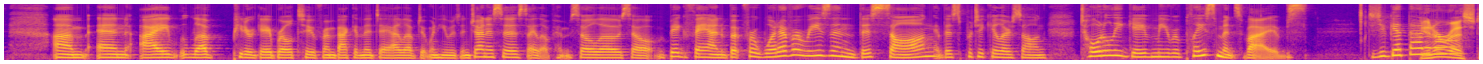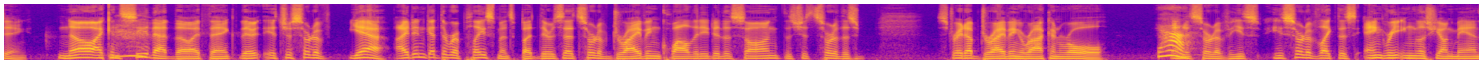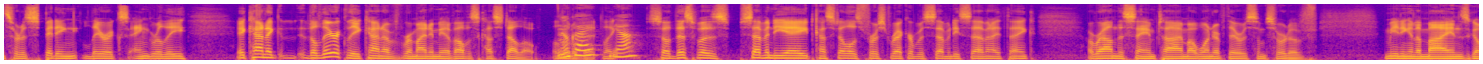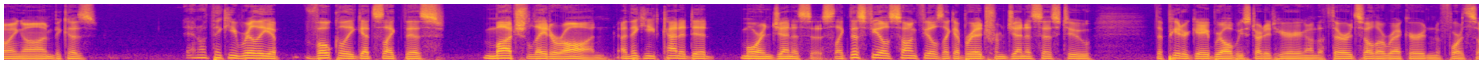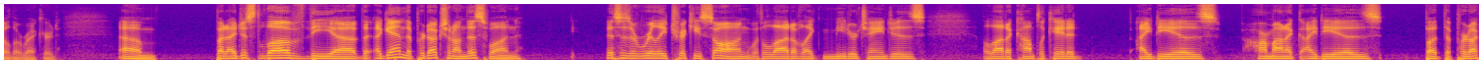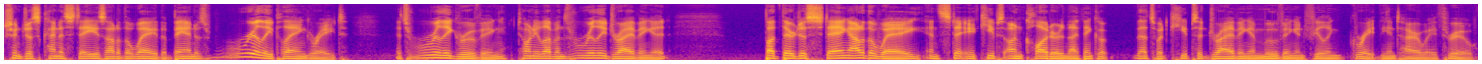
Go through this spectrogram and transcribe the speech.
Um, and I love Peter Gabriel too from back in the day. I loved it when he was in Genesis. I love him solo. So big fan. But for whatever reason, this song, this particular song, totally gave me replacements vibes. Did you get that? Interesting. No, I can see that though. I think there, it's just sort of yeah. I didn't get the replacements, but there's that sort of driving quality to the song. It's just sort of this straight up driving rock and roll. Yeah, and it's sort of he's he's sort of like this angry English young man, sort of spitting lyrics angrily. It kind of the lyrically kind of reminded me of Elvis Costello a little okay, bit. Like, yeah. So this was '78. Costello's first record was '77, I think. Around the same time, I wonder if there was some sort of meeting of the minds going on because I don't think he really uh, vocally gets like this much later on. I think he kind of did more in Genesis. Like this feels song feels like a bridge from Genesis to the Peter Gabriel we started hearing on the third solo record and the fourth solo record. Um, but I just love the, uh, the again the production on this one. This is a really tricky song with a lot of like meter changes, a lot of complicated ideas, harmonic ideas, but the production just kind of stays out of the way. The band is really playing great. It's really grooving. Tony Levin's really driving it, but they're just staying out of the way and stay, it keeps uncluttered. And I think uh, that's what keeps it driving and moving and feeling great the entire way through.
